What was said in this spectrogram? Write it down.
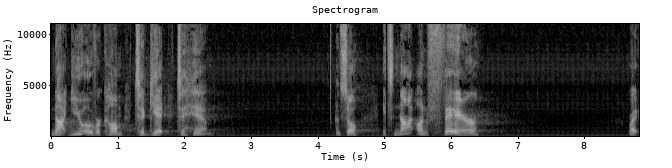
not you overcome to get to him. And so it's not unfair, right,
